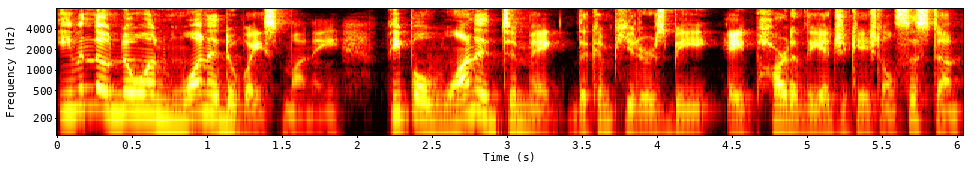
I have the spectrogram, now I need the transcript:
even though no one wanted to waste money, people wanted to make the computers be a part of the educational system.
